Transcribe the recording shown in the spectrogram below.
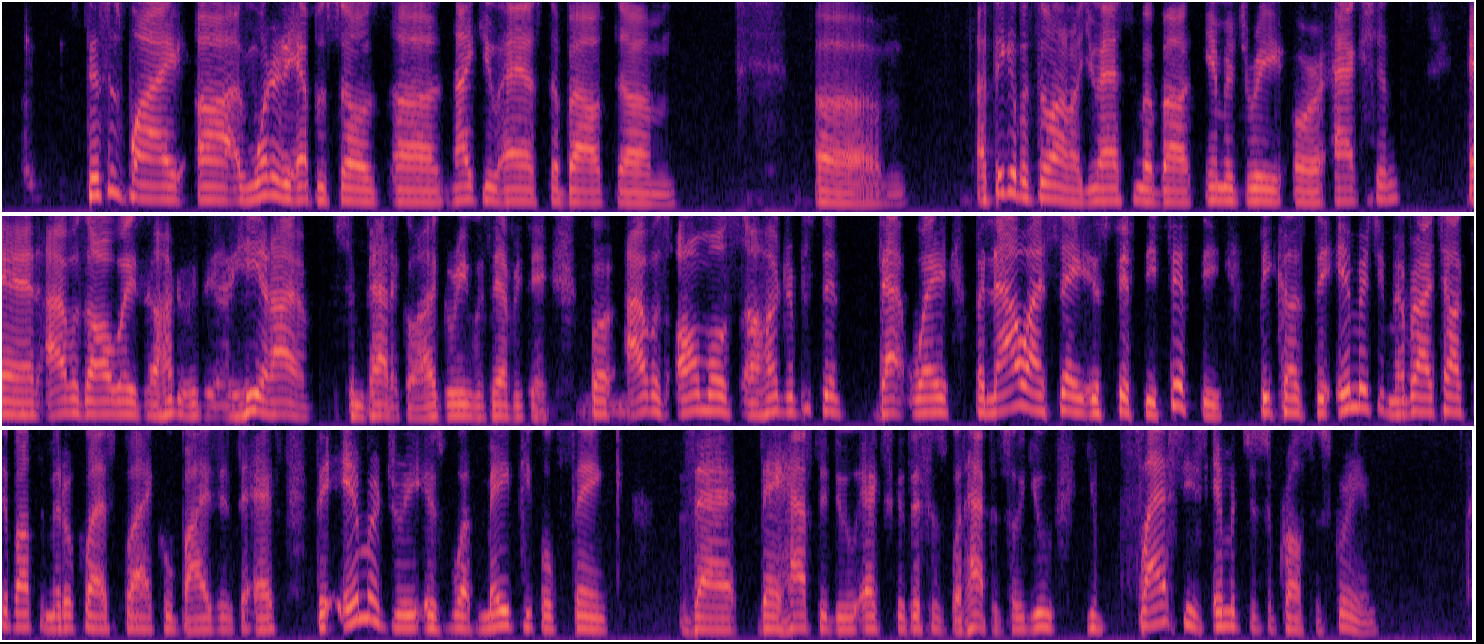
this is why uh, in one of the episodes, uh, Nique asked about, um, um, I think it was Delano. You asked him about imagery or action, and I was always 100. He and I are simpatico. I agree with everything, but I was almost 100 percent that way. But now I say it's 50 50 because the imagery. Remember, I talked about the middle class black who buys into X. The imagery is what made people think that they have to do X because this is what happens. So you you flash these images across the screen,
